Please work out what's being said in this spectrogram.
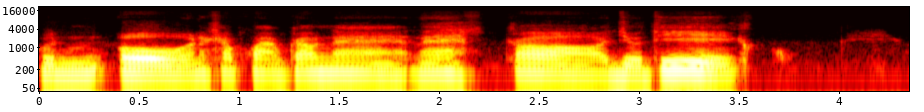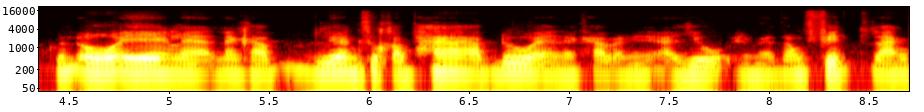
คุณโอนะครับความก้าวหน้านะก็อยู่ที่คุณโอเองแหละนะครับ เรื่องสุขภาพด้วยนะครับ อันนี้อายุเห็นไหมต้องฟิตร่าง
